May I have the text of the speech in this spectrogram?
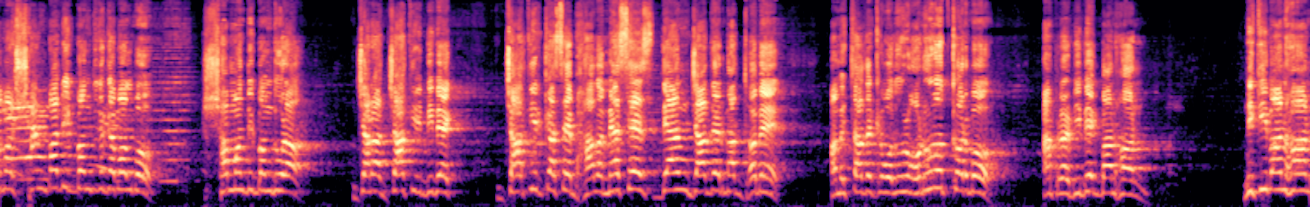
আমার সাংবাদিক বন্ধুদেরকে বলব সাংবাদিক বন্ধুরা, যারা জাতির বিবেক, জাতির কাছে ভালো মেসেজ দেন যাদের মাধ্যমে, আমি তাদেরকে অনুরোধ করব, আপনারা বিবেকবান হন, নীতিবান হন,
